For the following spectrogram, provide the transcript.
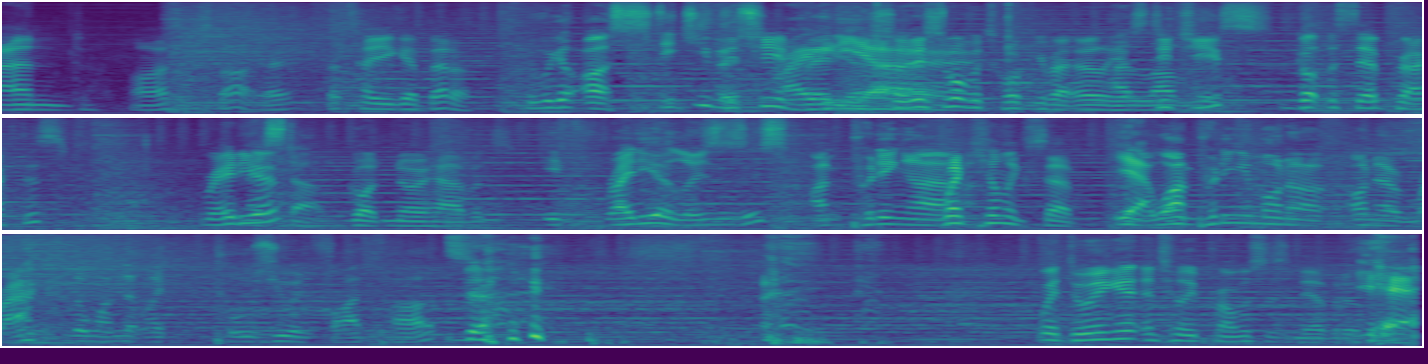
And oh, that's the start, right? That's how you get better. Here we go. Oh, Stitchiie versus Stitchiie and Radio. radio. So this is what we're talking about earlier. I Stitchiie got the Seb practice. Radio Messed got no habits. If Radio loses this, I'm putting a. We're killing Seb. yeah, well, I'm putting him on a on a rack, the one that like pulls you in five parts. We're doing it until he promises never to Yeah.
